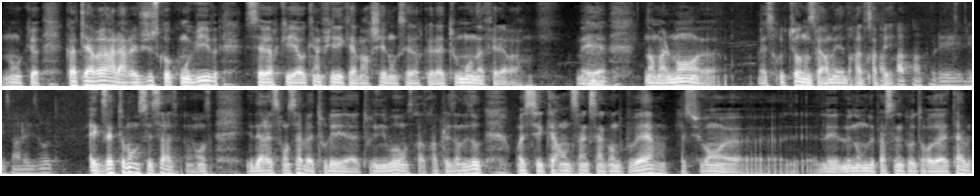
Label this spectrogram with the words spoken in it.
Donc euh, quand l'erreur elle arrive jusqu'au convive, c'est-à-dire qu'il n'y a aucun filet qui a marché, donc c'est-à-dire que là tout le monde a fait l'erreur. Mais mm. normalement, euh, la structure nous permet de rattraper. On rattrape un peu les, les uns les autres. Exactement, c'est ça. Il y a des responsables à tous les, tous les niveaux, on se rattrape les uns des autres. Moi, c'est 45-50 couverts, suivant euh, le nombre de personnes autour de la table.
